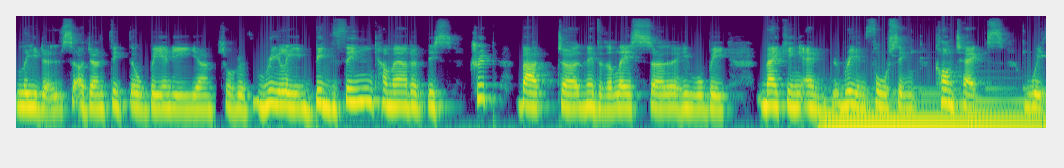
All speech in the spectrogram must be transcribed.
leaders. I don't think there'll be any um, sort of really big thing come out of this trip, but uh, nevertheless, uh, he will be making and reinforcing contacts with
